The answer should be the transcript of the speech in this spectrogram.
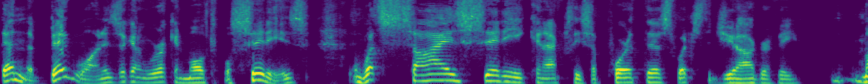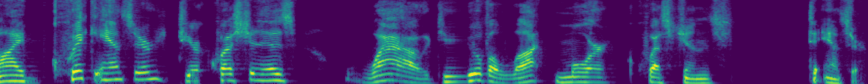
Then the big one, is it going to work in multiple cities? And what size city can actually support this? What's the geography? My quick answer to your question is, wow, do you have a lot more questions to answer?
